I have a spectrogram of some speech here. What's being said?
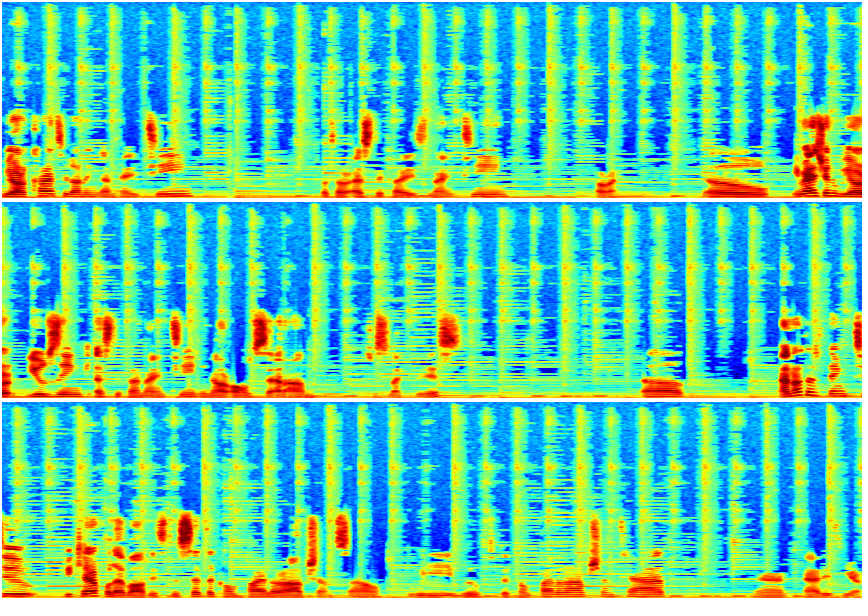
We are currently running on 18 but our SDK is 19 alright so imagine we are using SDK 19 in our own setup just like this uh, another thing to be careful about is to set the compiler option. So we move to the compiler option tab and add it here.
